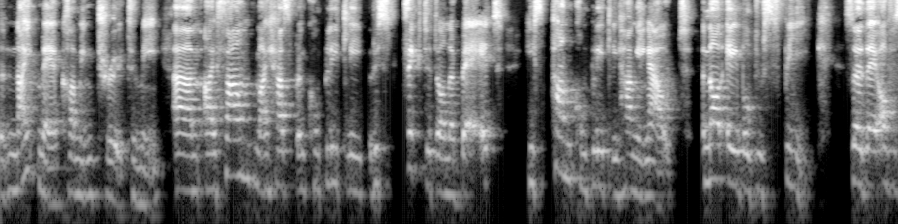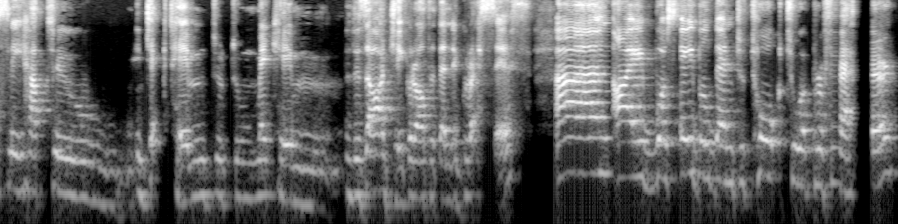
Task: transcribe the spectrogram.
uh, nightmare coming true to me. Um, I found my husband completely restricted on a bed, his tongue completely hanging out, not able to speak. So they obviously had to inject him to, to make him lethargic rather than aggressive. And I was able then to talk to a professor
